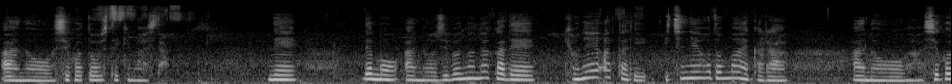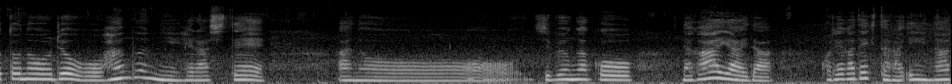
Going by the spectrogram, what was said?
あの仕事をしてきました。ででもあの自分の中で去年あたり1年ほど前からあの仕事の量を半分に減らしてあの自分がこう長い間これができたらいいな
